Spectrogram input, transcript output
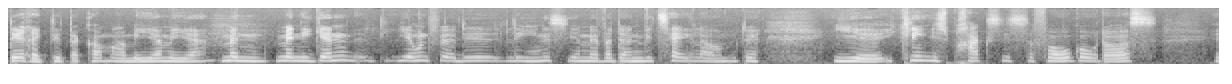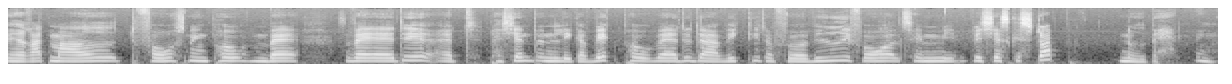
det er rigtigt, der kommer mere og mere. Men, men igen, jævnfør det Lene siger med, hvordan vi taler om det. I, øh, i klinisk praksis, så foregår der også øh, ret meget forskning på, hvad, hvad er det, at patienterne lægger vægt på, hvad er det, der er vigtigt at få at vide i forhold til, hvis jeg skal stoppe noget behandling.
